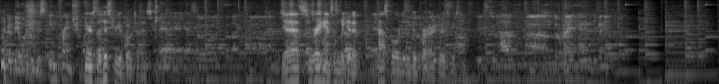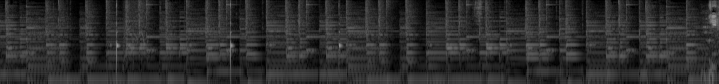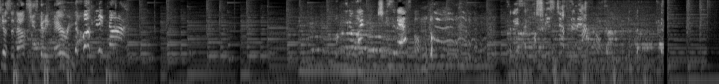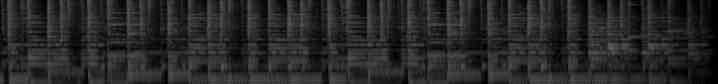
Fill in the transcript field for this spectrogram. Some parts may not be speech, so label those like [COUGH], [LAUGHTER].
I'm gonna be able to do this in French. Here's the history of bow ties. Yeah, yeah, yeah. yeah. Yes, That's you're very handsome. We get it. Fast forward to the good part. Right, here's he's coming. She just announced she's getting married. No, I did not. Oh, you know what? She's an asshole. [LAUGHS] and I said, well, she's just an asshole.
